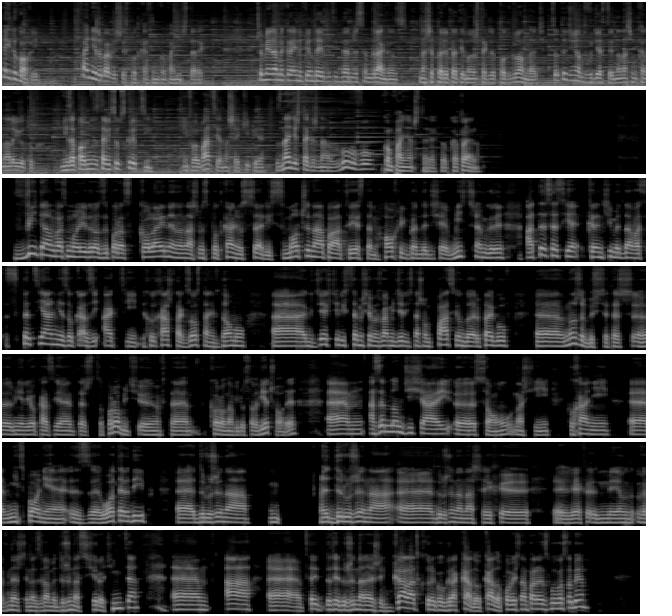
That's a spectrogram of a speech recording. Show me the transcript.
Hej, tu Hochli. Fajnie, że bawisz się z podcastem Kompanii 4. Przemierzamy krainy piątej edycji Dungeons Dragons. Nasze perypetie możesz także podglądać co tydzień o 20 na naszym kanale YouTube. Nie zapomnij zostawić subskrypcji. Informacje o naszej ekipie znajdziesz także na www.kompania4.pl Witam Was moi drodzy po raz kolejny na naszym spotkaniu z serii Smoczy Napad. Jestem Hochlik, będę dzisiaj mistrzem gry, a tę sesję kręcimy dla Was specjalnie z okazji akcji hashtag zostań w domu, gdzie chcieli, chcemy się z Wami dzielić naszą pasją do RPGów, e, no żebyście też e, mieli okazję też co porobić e, w te koronawirusowe wieczory. A ze mną dzisiaj e, są nasi kochani e, Nicponie z Waterdeep, e, drużyna drużyna, e, drużyna naszych, e, e, jak my ją wewnętrznie nazywamy, drużyna z sierocińca, a e, tej, do tej drużyny należy Galat, którego gra Kado. Kado, powiesz nam parę słów o sobie?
